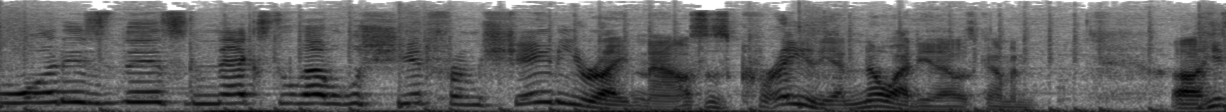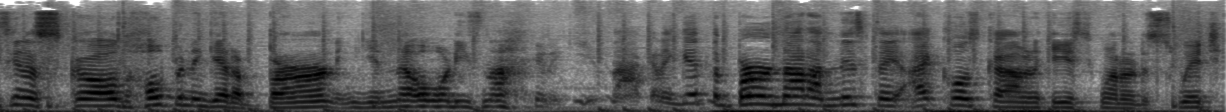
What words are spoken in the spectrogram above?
What is this next level shit from Shady right now? This is crazy. I had no idea that was coming. Uh, he's gonna scald, hoping to get a burn. And you know what? He's not gonna. He's not gonna get the burn. Not on this day. I close combat in case you wanted to switch.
